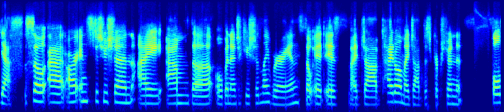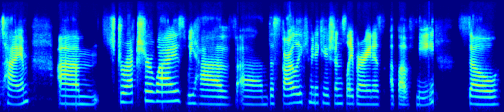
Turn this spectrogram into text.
Yes, so at our institution, I am the open education librarian. So it is my job title, my job description. It's full time. Um, structure wise, we have um, the scholarly communications librarian is above me. So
